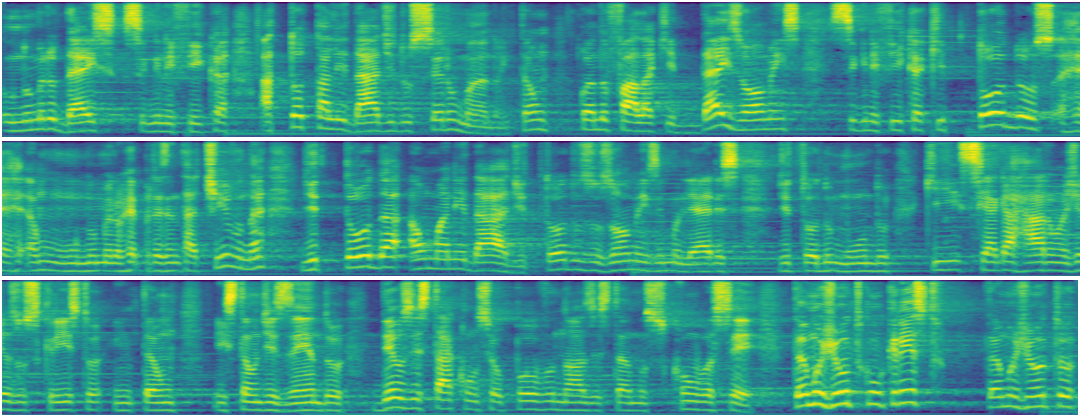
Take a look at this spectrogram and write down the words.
o número 10 significa a totalidade do ser humano. Então, quando fala que 10 homens, significa que todos, é, é um número representativo né, de toda a humanidade, todos os homens e mulheres de todo o mundo que se agarraram a Jesus Cristo, então estão dizendo: Deus está com o seu povo, nós estamos com você. Tamo junto com Cristo? Tamo junto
